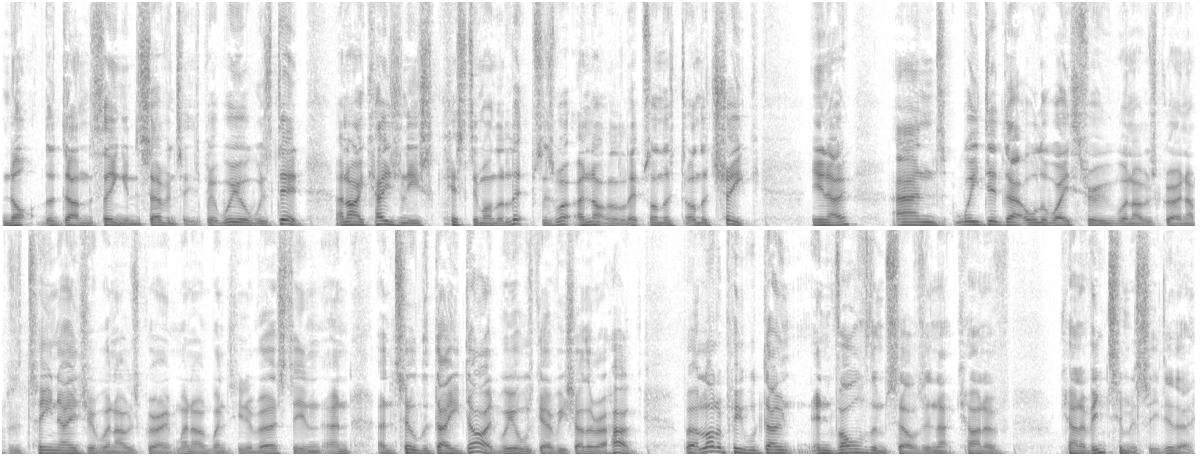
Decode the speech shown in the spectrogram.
not the done thing in the 70s, but we always did. And I occasionally kissed him on the lips as well, uh, not on the lips, on the, on the cheek. You know, and we did that all the way through when I was growing up as a teenager, when I was growing, when I went to university, and, and until the day he died, we always gave each other a hug. But a lot of people don't involve themselves in that kind of kind of intimacy, do they?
